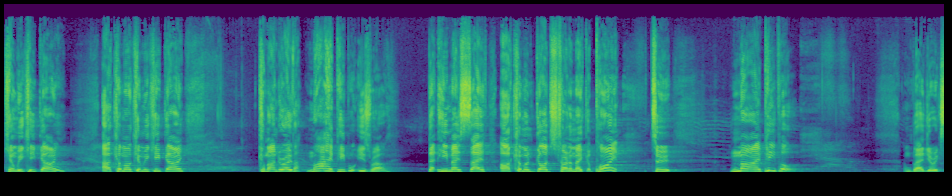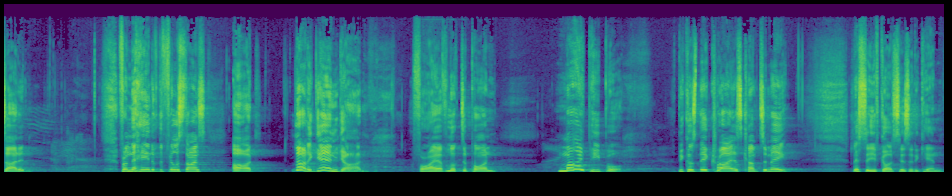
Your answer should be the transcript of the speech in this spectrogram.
Can we keep going? Uh, come on, can we keep going? Commander over my people, Israel, that he may say, Oh, come on, God's trying to make a point to my people. I'm glad you're excited from the hand of the Philistines? Oh, not again, God. For I have looked upon my people because their cry has come to me. Let's see if God says it again.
